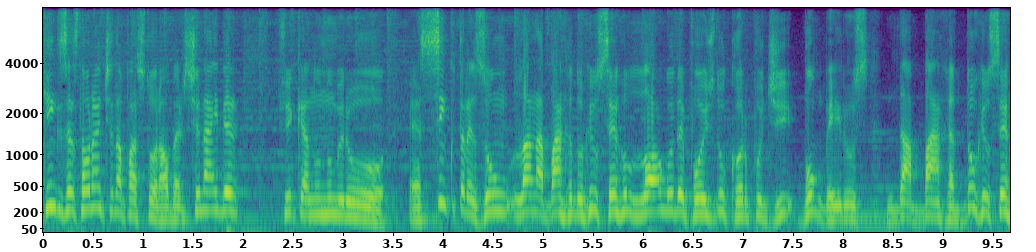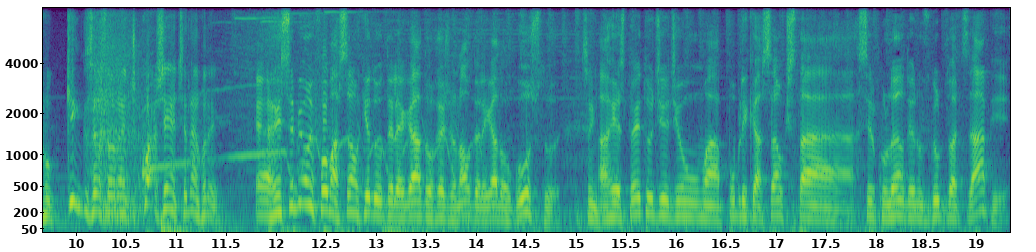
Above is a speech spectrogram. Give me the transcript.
Kings Restaurante na Pastor Albert Schneider. Fica no número é, 531, lá na Barra do Rio Cerro, logo depois do Corpo de Bombeiros da Barra do Rio Cerro. Kings Restaurante com a gente, né, Rodrigo? É, recebi uma informação aqui do delegado regional, o delegado Augusto, Sim. a respeito de, de uma publicação que está circulando aí nos grupos do WhatsApp,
